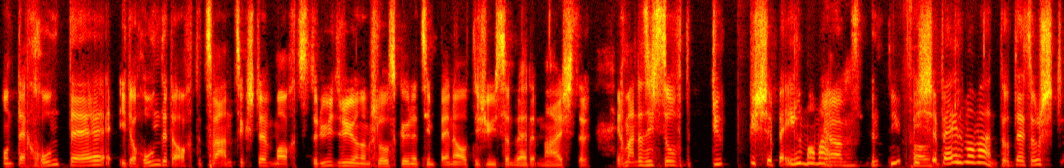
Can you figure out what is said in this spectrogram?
Und dann kommt der in der 128. macht es 3-3 und am Schluss gewinnen sie im Penalty-Schüsse und werden Meister. Ich meine, das ist so der typische Bale-Moment. Ja, ein typischer Bale-Moment. Und der sonst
